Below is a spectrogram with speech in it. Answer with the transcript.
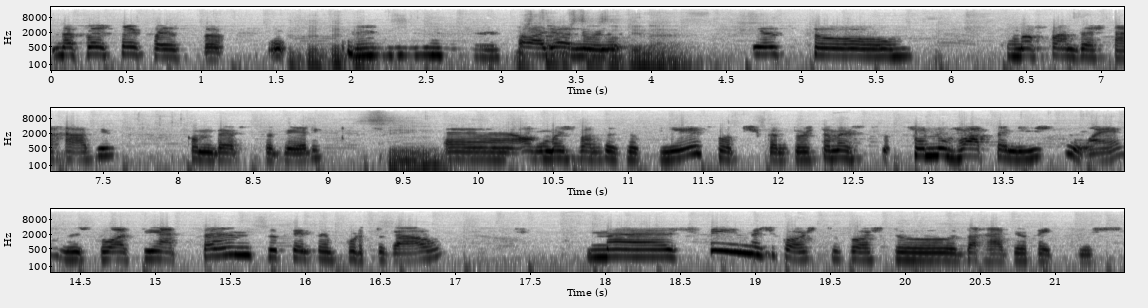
na festa é festa. Olha, Nuno, eu sou uma fã desta rádio, como deve saber. Sim. Ah, algumas bandas eu conheço, outros cantores também. Sou, sou novata nisto, não é? Não estou assim há tanto tempo em Portugal. Mas sim, mas gosto, gosto da Rádio Ritmos.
